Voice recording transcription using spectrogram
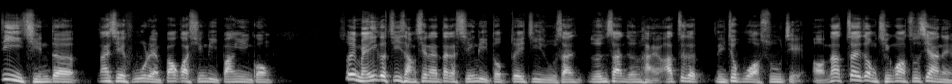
地勤的那些服务员，包括行李搬运工，所以每一个机场现在那个行李都堆积如山，人山人海啊，这个你就不好疏解哦。那在这种情况之下呢，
